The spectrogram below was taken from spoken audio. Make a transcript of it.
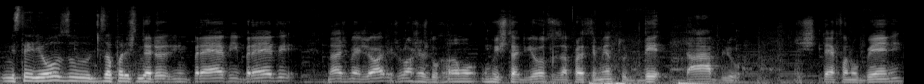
misterioso desaparecimento. Misterio- Em breve, em breve, nas melhores lojas do ramo, o misterioso desaparecimento de W, de Stefano Beni,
